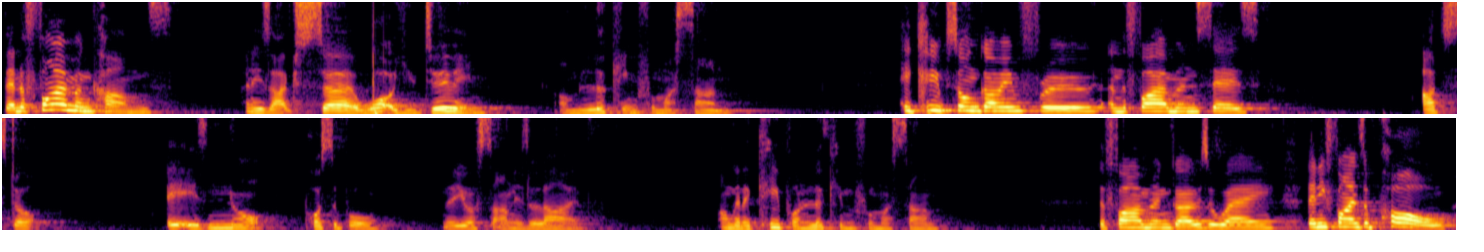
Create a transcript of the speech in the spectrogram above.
Then a fireman comes and he's like, Sir, what are you doing? I'm looking for my son. He keeps on going through, and the fireman says, I'd stop. It is not possible that your son is alive. I'm going to keep on looking for my son. The fireman goes away. Then he finds a pole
